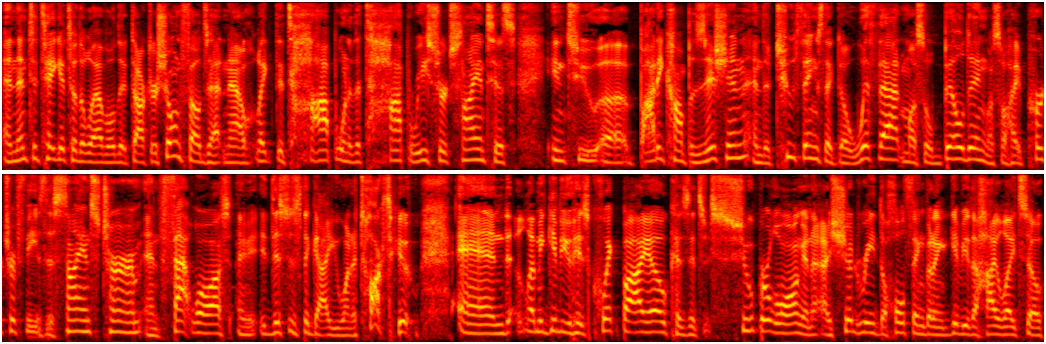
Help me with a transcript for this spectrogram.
and then to take it to the level that Dr. Schoenfeld's at now, like the top, one of the top research scientists into uh, body composition and the two things that go with that muscle building, muscle hypertrophy is the science term, and fat loss. I mean, this is the guy you want to talk to. And let me give you his quick bio because it's super long and I should read the whole thing, but I give you the highlights. So,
